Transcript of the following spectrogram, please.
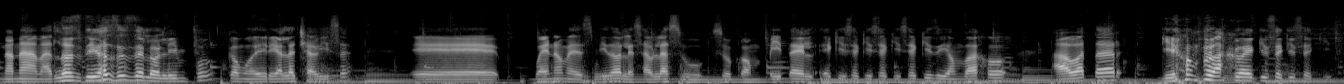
no nada más los dioses del Olimpo, como diría la chaviza. Eh, bueno, me despido, les habla su, su compita, el XXXX-avatar-xxx.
